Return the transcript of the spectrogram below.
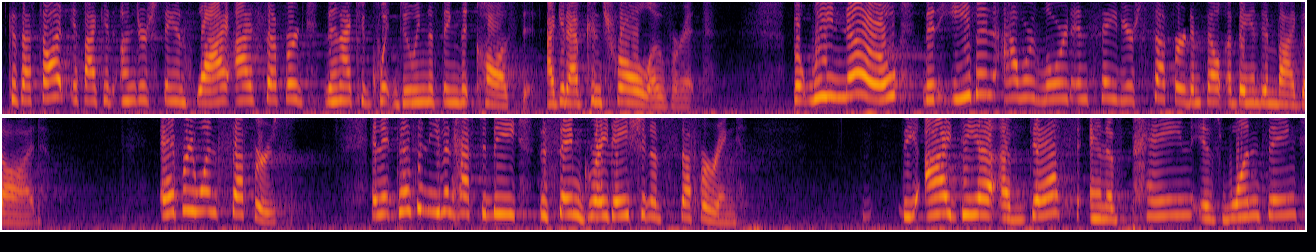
Because I thought if I could understand why I suffered, then I could quit doing the thing that caused it. I could have control over it. But we know that even our Lord and Savior suffered and felt abandoned by God. Everyone suffers. And it doesn't even have to be the same gradation of suffering. The idea of death and of pain is one thing,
